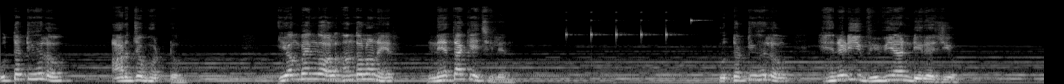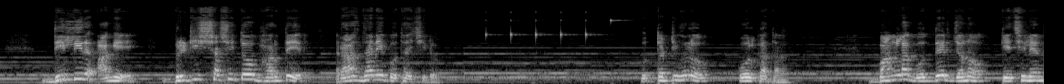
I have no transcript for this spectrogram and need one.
উত্তরটি হল আর্যভট্ট ইয়ং বেঙ্গল আন্দোলনের নেতা কে ছিলেন? উত্তরটি হল হেনরি ভিভিয়ান ডিরেজিও দিল্লির আগে ব্রিটিশ শাসিত ভারতের রাজধানী কোথায় ছিল? উত্তরটি হল কলকাতা। বাংলা গদ্যের জনক কে ছিলেন?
